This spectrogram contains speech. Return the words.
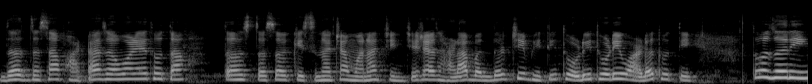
जसजसा फाटा जवळ येत होता तस तसं किसनाच्या मनात चिंचेच्या झाडाबद्दलची भीती थोडी थोडी वाढत होती. तो जरी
